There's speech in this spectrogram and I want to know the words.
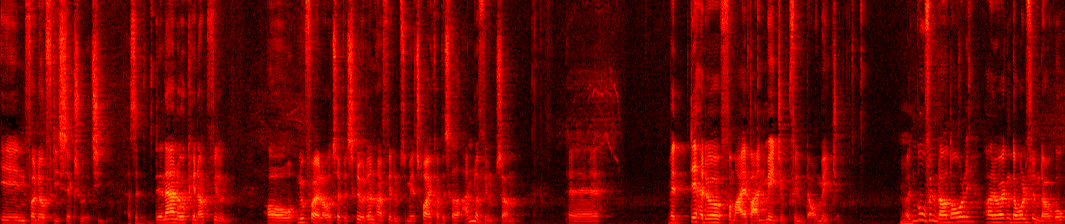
en fornuftig 6 ud af 10. Altså, den er en okay nok film. Og nu får jeg lov til at beskrive den her film, som jeg tror, jeg ikke har beskrevet andre film som. Øh, men det her, det var for mig bare en medium film, der var medium. Det var ikke en god film, der var dårlig, og det var ikke en dårlig film, der var god.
